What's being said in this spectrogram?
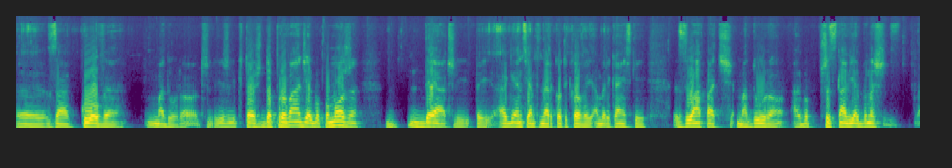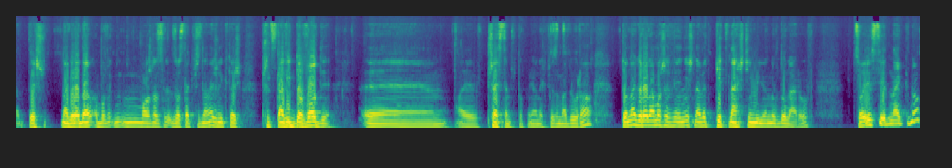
e, za głowę Maduro, czyli jeżeli ktoś doprowadzi albo pomoże DEA, czyli tej agencji antynarkotykowej amerykańskiej, złapać Maduro, albo przedstawi, albo nasz, też nagroda można zostać przyznana, jeżeli ktoś przedstawi dowody przestępstw popełnionych przez Maduro, to nagroda może wynieść nawet 15 milionów dolarów, co jest jednak no,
